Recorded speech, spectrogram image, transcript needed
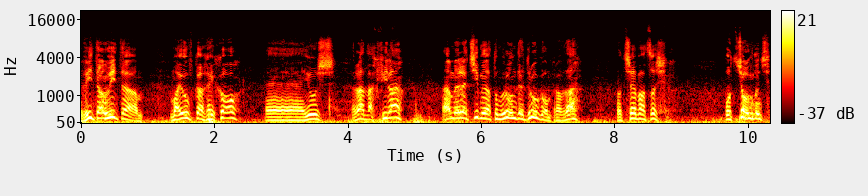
Witam, witam. Majówka, hej ho. E, już lada chwila, a my lecimy na tą rundę drugą, prawda? No trzeba coś podciągnąć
